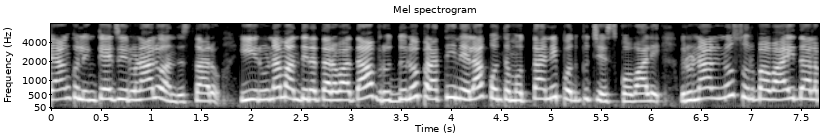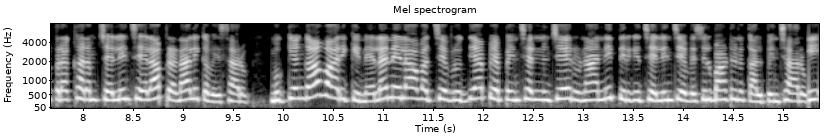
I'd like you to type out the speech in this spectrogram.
బ్యాంకు లింకేజీ రుణాలు అందిస్తారు. ఈ రుణం అందిన తర్వాత వృద్ధులు ప్రతి నెల కొంత మొత్తాన్ని పొదుపు చేసుకోవాలి. రుణాలను సులభ వాయిదాల ప్రకారం చెల్లించేలా ప్రణాళిక వేశారు. ముఖ్యంగా వారికి నెల నెలా వచ్చే వృద్ధాప్య పెన్షన్ నుంచే రుణాన్ని తిరిగి చెల్లించే వెసులుబాటును కల్పించారు. ఈ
